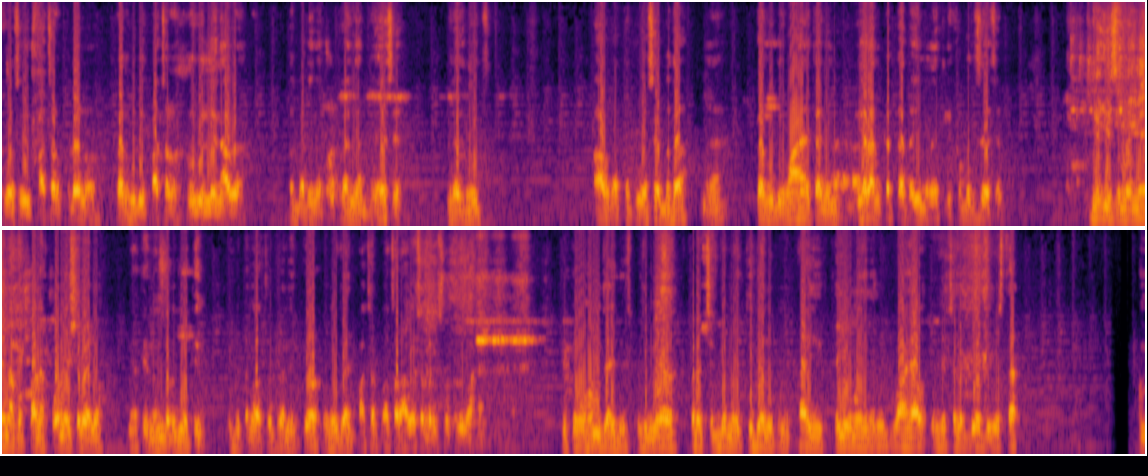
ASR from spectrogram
તોથી પાછળ પડેલો તરબી પાછળ તો લઈને આવે તો બધી નો કોકરાયા ભય છે એ રોજ આવતા થતું હશે બધા ને ત્યાં સુધી વાહે થઈને હેરાન કરતા હતા એ મને એટલી ખબર છે સાહેબ બીજી સમય મેં એના પપ્પાને ફોન કરેલો ત્યાંથી નંબર ગોતી કે ભાઈ તમારા છોકરાને કહો કે ભાઈ જાય પાછળ પાછળ આવે છે મારી છોકરી વાહે એ તો હું સમજાઈ દઈશ પછી મેં કડક શબ્દમાં કીધેલું પણ કાંઈ થયું નહીં વાહે આવતો જે છેલ્લે બે દિવસ થયા આમ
